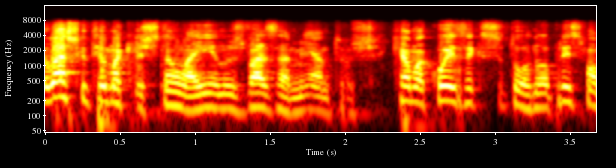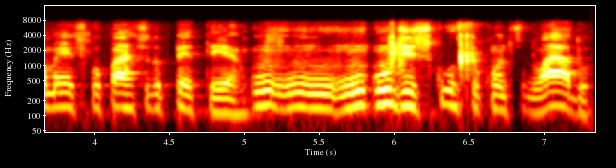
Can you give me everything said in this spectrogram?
eu acho que tem uma questão aí nos vazamentos, que é uma coisa que se tornou, principalmente por parte do PT, um, um, um discurso continuado.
